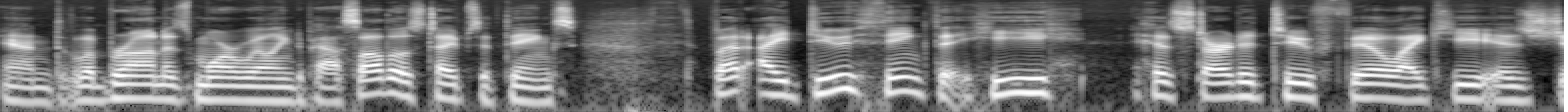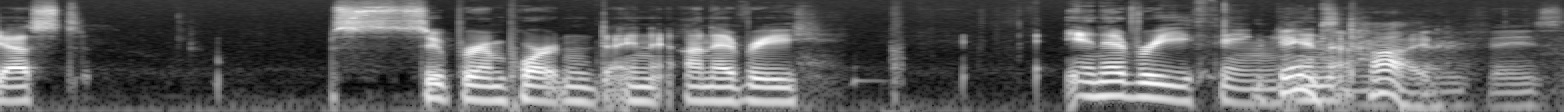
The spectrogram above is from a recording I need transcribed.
and LeBron is more willing to pass. All those types of things. But I do think that he has started to feel like he is just super important in on every in everything. Game's And, uh, tied Every phase.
